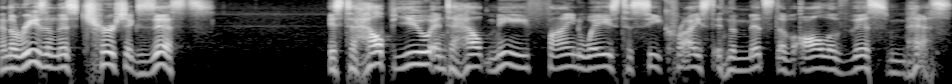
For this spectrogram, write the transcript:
And the reason this church exists is to help you and to help me find ways to see Christ in the midst of all of this mess,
